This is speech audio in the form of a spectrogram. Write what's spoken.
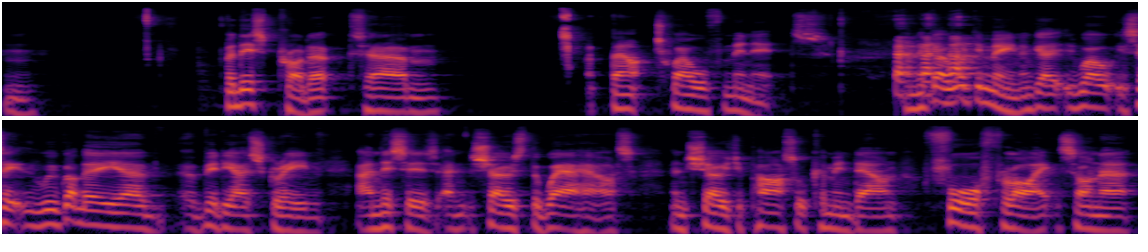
hmm. For this product, um, about twelve minutes. And they go, what do you mean? And go, well, you see, we've got the uh, video screen, and this is and shows the warehouse and shows your parcel coming down four flights on a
